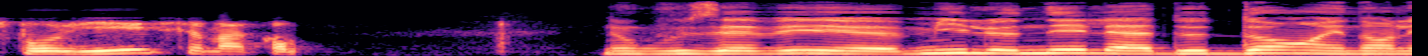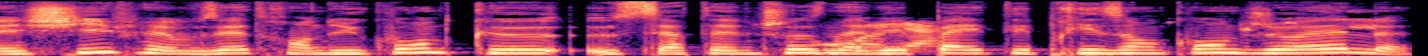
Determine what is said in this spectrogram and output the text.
spoliée sur ma donc vous avez euh, mis le nez là-dedans et dans les chiffres et vous êtes rendu compte que certaines choses n'avaient pas été prises en compte, Joël?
